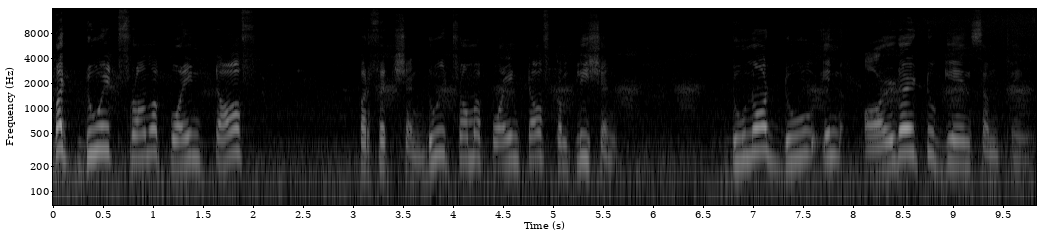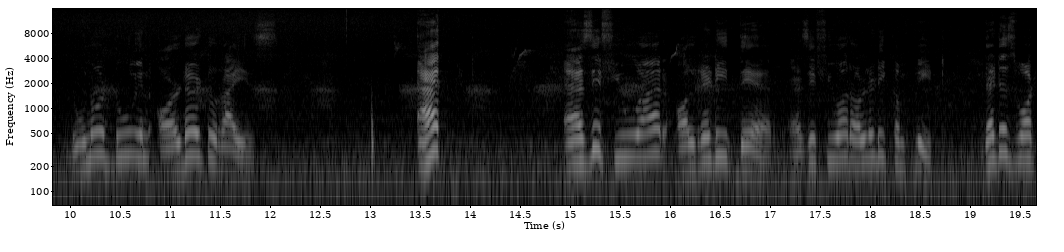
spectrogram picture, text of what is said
But do it from a point of perfection. Do it from a point of completion. Do not do in order to gain something. Do not do in order to rise. Act as if you are already there, as if you are already complete. That is what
